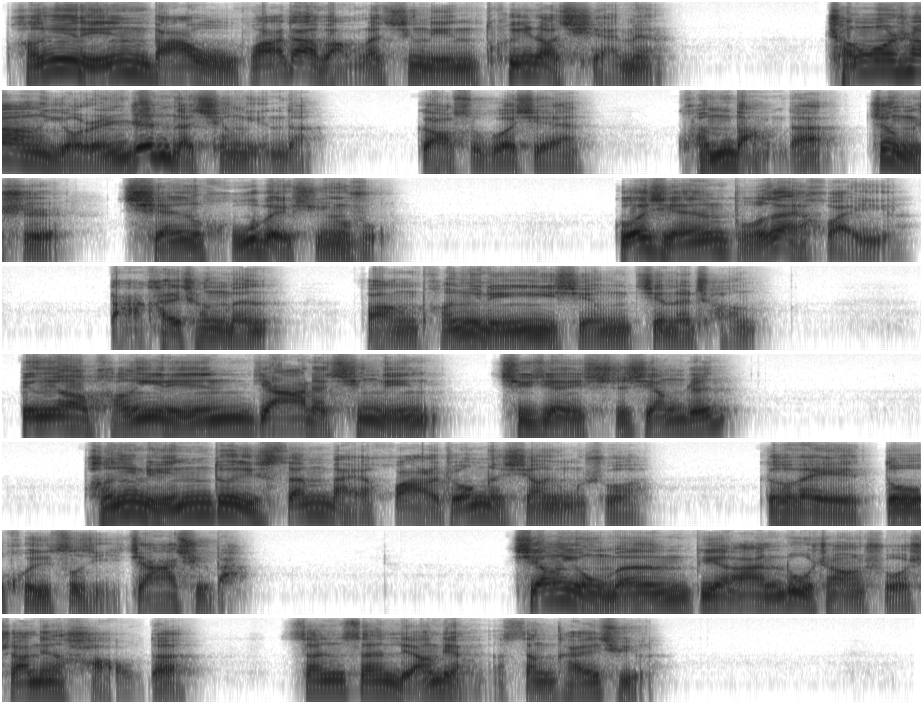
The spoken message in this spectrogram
彭玉麟把五花大绑的青林推到前面，城楼上有人认得青林的，告诉国贤，捆绑的正是前湖北巡抚。国贤不再怀疑了，打开城门。放彭玉麟一行进了城，并要彭玉麟押着青林去见石祥珍。彭玉麟对三百化了妆的乡勇说：“各位都回自己家去吧。”乡勇们便按路上所商量好的，三三两两的散开去了。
